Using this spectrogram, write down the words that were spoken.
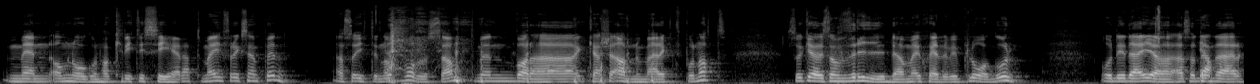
Men om någon har kritiserat mig för exempel. Alltså inte något våldsamt men bara kanske anmärkt på något. Så kan jag liksom vrida mig själv i plågor. Och det där gör, alltså den Ja. där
